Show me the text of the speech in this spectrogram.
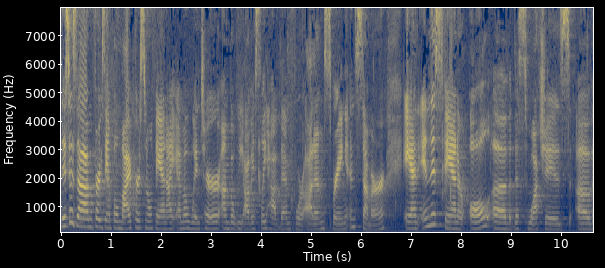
this is, um, for example, my personal fan. I am a winter, um, but we obviously have them for autumn, spring, and summer. And in this fan are all of the swatches of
